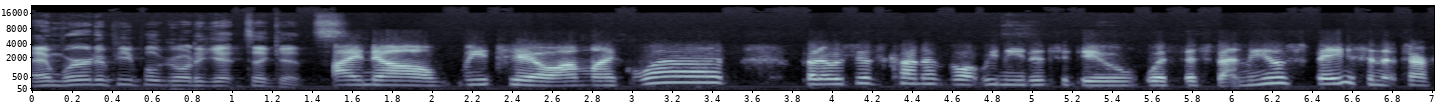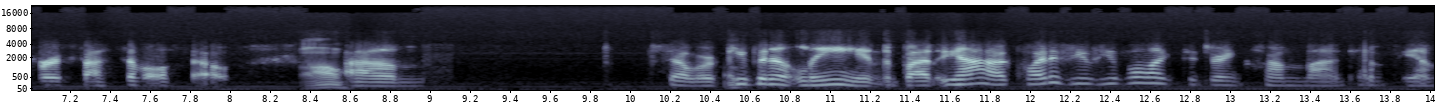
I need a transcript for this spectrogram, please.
And where do people go to get tickets? I know, me too. I'm like, what? But it was just kind of what we needed to do with this venue space, and it's our first festival, so Wow. Um, so we're keeping it lean, but yeah, quite a few people like to drink from uh, 10 p.m.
